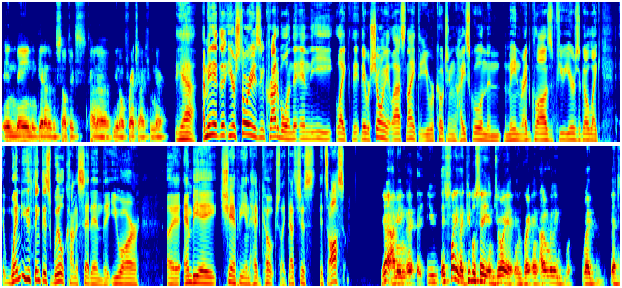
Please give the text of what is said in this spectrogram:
in Maine and get under the Celtics kind of, you know, franchise from there. Yeah, I mean, it, the, your story is incredible, and the and the like they, they were showing it last night that you were coaching high school and then the Maine Red Claws a few years ago. Like, when do you think this will kind of set in that you are a NBA champion head coach? Like, that's just it's awesome. Yeah, I mean, uh, uh, you. It's funny, like people say enjoy it, and, and I don't really like that's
